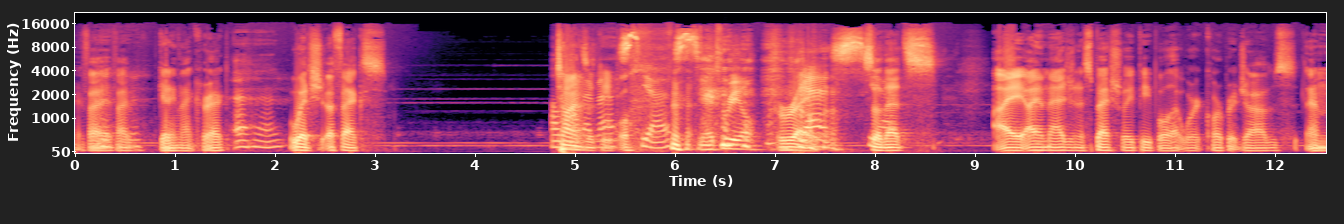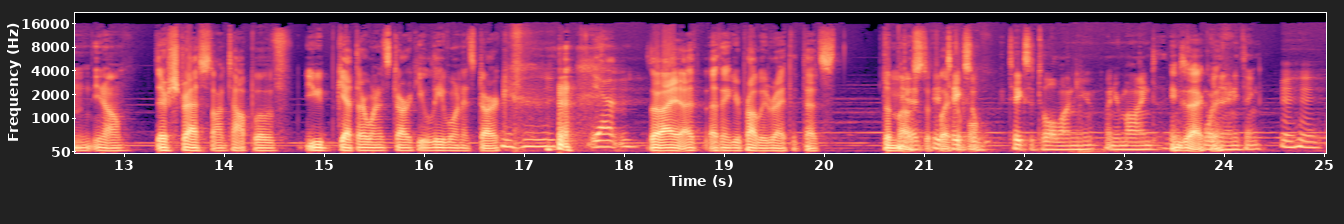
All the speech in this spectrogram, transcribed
if I mm-hmm. if I'm mm-hmm. getting that correct, uh-huh. which affects a tons of, of people. Us, yes, yeah, it's real, right? Yes, so yes. that's I, I imagine especially people that work corporate jobs and you know they're stressed on top of you get there when it's dark, you leave when it's dark. Mm-hmm. yep. So I, I, I think you're probably right that that's the most yeah, it, applicable. It takes, a, it takes a toll on you on your mind exactly more than anything. Mm-hmm.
